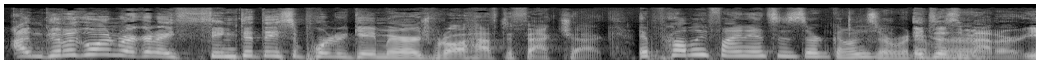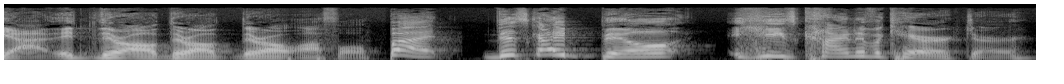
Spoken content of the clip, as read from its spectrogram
I'm gonna go on record. I think that they supported gay marriage, but I'll have to fact check. It probably finances their guns or whatever. It doesn't matter. Yeah, it, they're all they're all they're all awful. But this guy Bill, he's kind of a character.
